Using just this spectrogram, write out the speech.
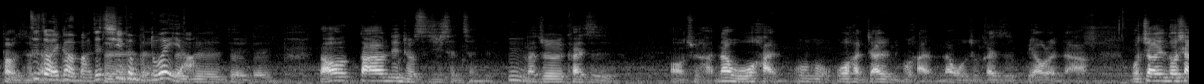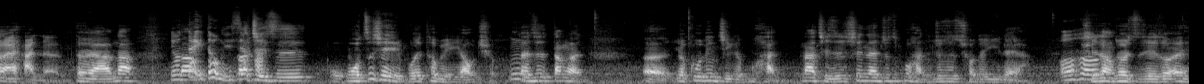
到底这到底干嘛？这气氛不对呀，对对对对。然后大家练球死气沉沉的，嗯，那就会开始哦去喊，那我喊，我我喊加油你不喊，那我就开始飙人啊。我教练都下来喊了，对啊，那要带动一下。那其实我我之前也不会特别要求，但是当然，呃，有固定几个不喊。那其实现在就是不喊的就是球队异类啊。哦。学长就会直接说，哎，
